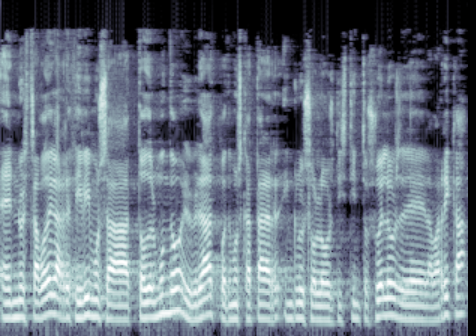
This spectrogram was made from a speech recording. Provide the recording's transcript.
en nuestra bodega recibimos a todo el mundo, es verdad, podemos catar incluso los distintos suelos de la barrica.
